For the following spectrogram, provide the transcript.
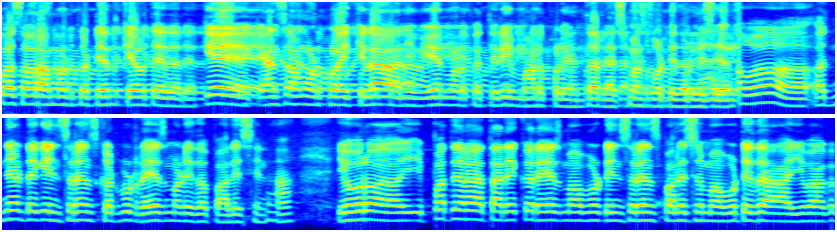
ಇಪ್ಪತ್ತು ಸಾವಿರ ಅಮೌಂಟ್ ಕಟ್ಟಿ ಅಂತ ಕೇಳ್ತಾ ಇದ್ದಾರೆ. ಕ್ಯಾನ್ಸಲ್ ಮಾಡ್ಕೊಳಕಿಲ್ಲ ನೀವು ಏನ್ ಮಾಡ್ಕೊತೀರಿ ಮಾಡ್ಕೊಳ್ಳಿ ಅಂತ ರೆಸ್ಪಾನ್ಸ್ ಕೊಟ್ಟಿದ್ದಾರೆ ವಿಜಯ್. ನಾವು ಇನ್ಸೂರೆನ್ಸ್ ಕಟ್ಬಿಟ್ಟು ರೇಸ್ ಮಾಡಿದ ಪಾಲಿಸಿನ ಇವರು ಇಪ್ಪತ್ತರ ತಾರೀಕು ರೇಸ್ ಮಾಡ್ಬಿಟ್ಟು ಇನ್ಸೂರೆನ್ಸ್ ಪಾಲಿಸಿ ಮಾಡ್ಬಿಟ್ಟಿದ, ಇವಾಗ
